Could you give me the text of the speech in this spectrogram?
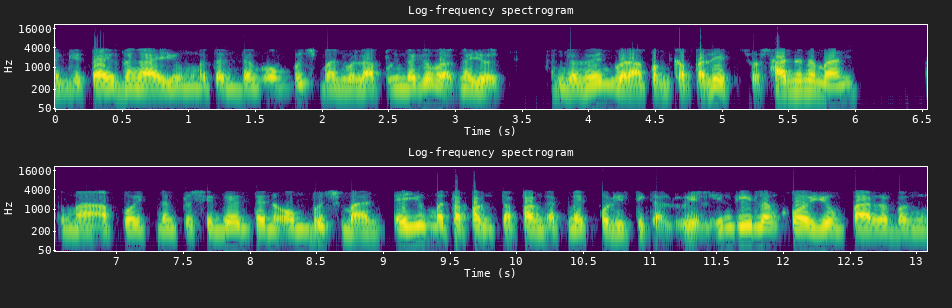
nag-retire na nga yung matandang ombudsman, wala pang nagawa. Ngayon, hanggang ngayon, wala pang kapalit. So sana naman, ma-appoint ng presidente ng ombudsman ay yung matapang-tapang at may political will. Hindi lang ko yung para bang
